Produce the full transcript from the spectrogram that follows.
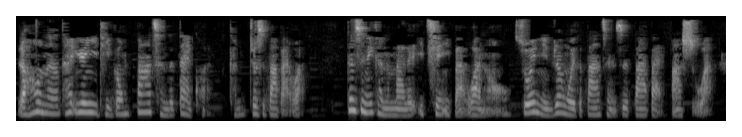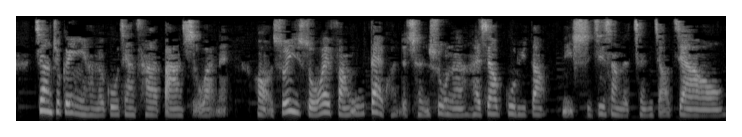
然后呢，他愿意提供八成的贷款，可能就是八百万。但是你可能买了一千一百万哦，所以你认为的八成是八百八十万，这样就跟银行的估价差了八十万呢。哦，所以所谓房屋贷款的成数呢，还是要顾虑到你实际上的成交价哦。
